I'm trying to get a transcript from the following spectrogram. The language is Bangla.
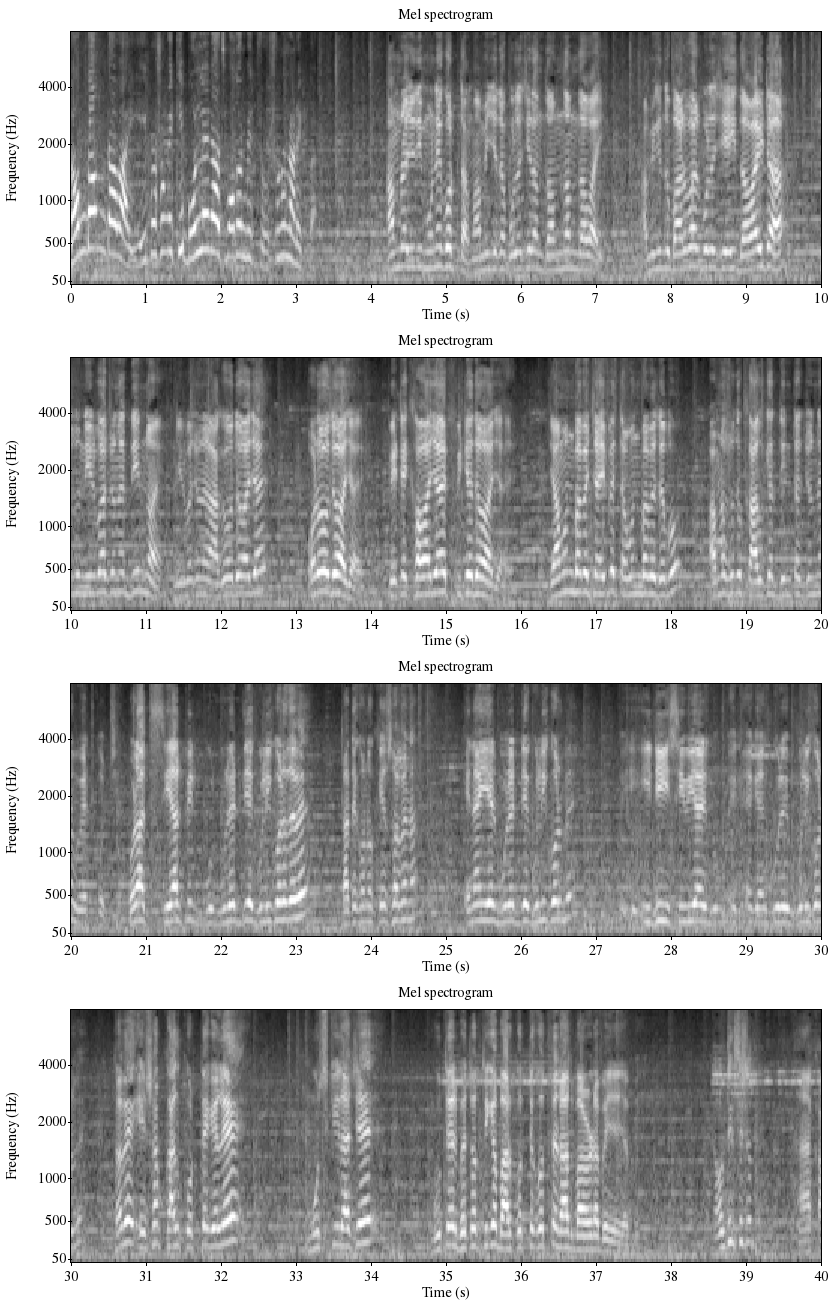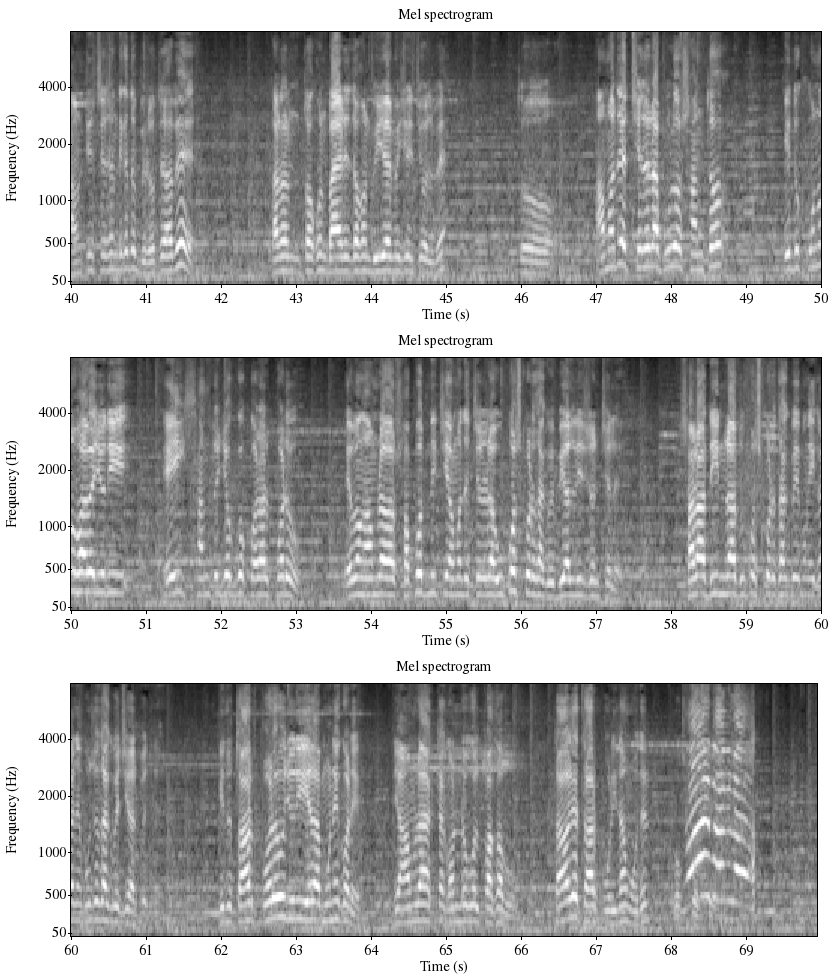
দমদম দাওয়াই, এই প্রসঙ্গে কি বললেন আজ মদন মিত্র? শুনুন আরেকবার। আমরা যদি মনে করতাম, আমি যেটা বলেছিলাম, দমদম দাওয়াই, আমি কিন্তু বারবার বলেছি, এই দাওয়াইটা শুধু নির্বাচনের দিন নয়, নির্বাচনের আগেও দেওয়া যায়, পরেও দেওয়া যায়, পেটে খাওয়া যায়, পিঠে দেওয়া যায়। যেমনভাবে চাইবে, তেমনভাবে দেব। আমরা শুধু কালকের দিনটার জন্য ওয়েট করছি। ওরা সিআরপির বুলেট দিয়ে গুলি করে দেবে, তাতে কোনো কেস হবে না। এনআইএর বুলেট দিয়ে গুলি করবে। ইডি সিবিআই গুলি গুলি করবে। তবে এসব কাল করতে গেলে মুশকিল আছে বুথের ভেতর থেকে বার করতে করতে রাত বারোটা বেজে যাবে। কাউন্টিং স্টেশন হ্যাঁ কাউন্টিং স্টেশন থেকে তো বেরোতে হবে কারণ তখন বাইরে তখন বিজয় মিছিল চলবে। তো আমাদের ছেলেরা পুরো শান্ত কিন্তু কোনোভাবে যদি এই শান্তযোগ্য করার পরেও এবং আমরা শপথ নিচ্ছি আমাদের ছেলেরা উপোস করে থাকবে বিয়াল্লিশ জন ছেলে। সারা দিন রাত উপোস করে থাকবে এবং এখানে বসে থাকবে চেয়ার পেতে। কিন্তু তারপরেও যদি এরা মনে করে যে আমরা একটা গন্ডগোল পাকাবো তাহলে তার পরিণাম ওদের।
